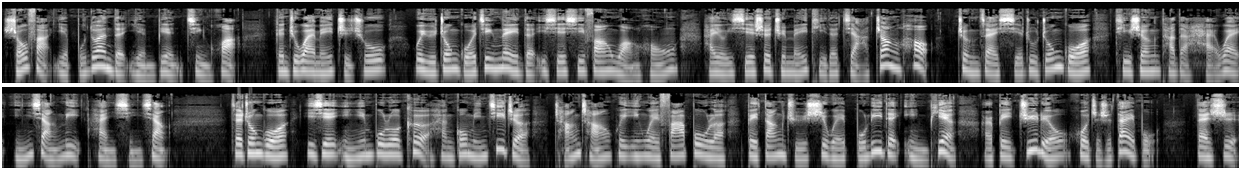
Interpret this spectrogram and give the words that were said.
手法也不断的演变进化。根据外媒指出，位于中国境内的一些西方网红，还有一些社群媒体的假账号，正在协助中国提升它的海外影响力和形象。在中国，一些影音部落客和公民记者常常会因为发布了被当局视为不利的影片而被拘留或者是逮捕。但是，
